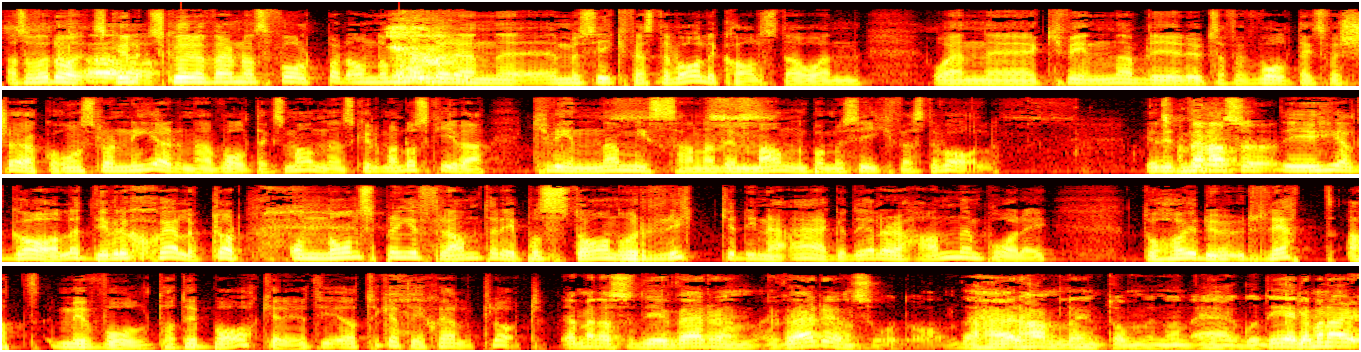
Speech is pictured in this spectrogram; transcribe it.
Alltså vadå? Skulle, skulle Värmlands Folkblad, om de håller en, en, musikfestival i Karlstad och en, och en eh, kvinna blir utsatt för våldtäktsförsök och hon slår ner den här våldtäktsmannen, skulle man då skriva kvinna misshandlade man på musikfestival? Är det, men det, alltså, det är ju helt galet. Det är väl självklart. Om någon springer fram till dig på stan och rycker dina ägodelar i handen på dig då har ju du rätt att med våld ta tillbaka det. Jag tycker att det är självklart. Ja, men alltså det är värre än, värre än så då. Det här handlar inte om någon ägodel. Jag menar,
